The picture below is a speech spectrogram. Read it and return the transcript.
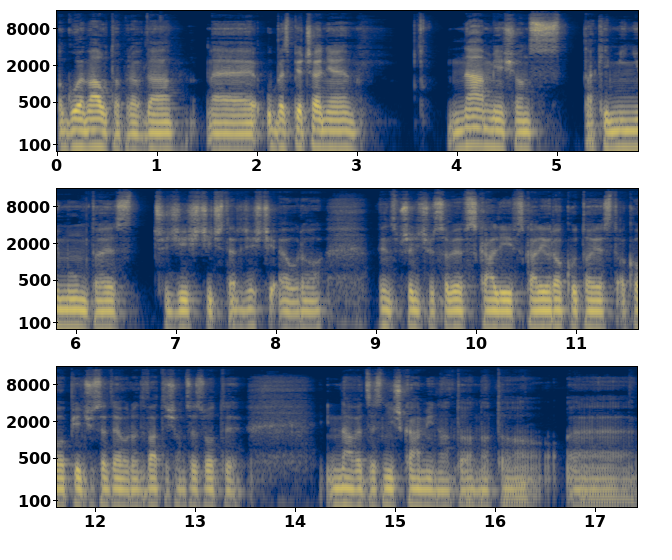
ogółem auto, prawda? E, ubezpieczenie na miesiąc takie minimum to jest 30-40 euro, więc przeliczmy sobie w skali, w skali roku to jest około 500 euro, 2000 zł i nawet ze zniżkami, no to, no to e,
